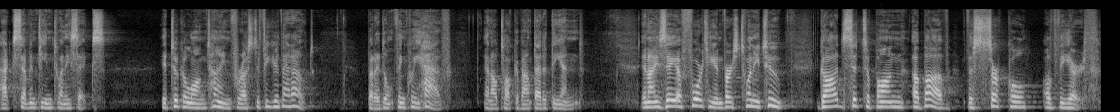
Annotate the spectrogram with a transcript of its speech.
Acts 17 26. It took a long time for us to figure that out, but I don't think we have, and I'll talk about that at the end. In Isaiah 40 and verse 22, God sits upon above the circle of the earth.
